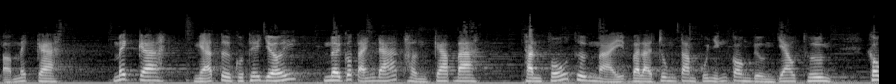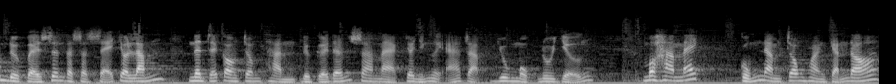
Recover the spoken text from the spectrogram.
ở Mecca. Mecca, ngã tư của thế giới, nơi có tảng đá thần Kaaba, thành phố thương mại và là trung tâm của những con đường giao thương, không được vệ sinh và sạch sẽ cho lắm, nên trẻ con trong thành được gửi đến sa mạc cho những người Ả Rập du mục nuôi dưỡng. Mohammed cũng nằm trong hoàn cảnh đó,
